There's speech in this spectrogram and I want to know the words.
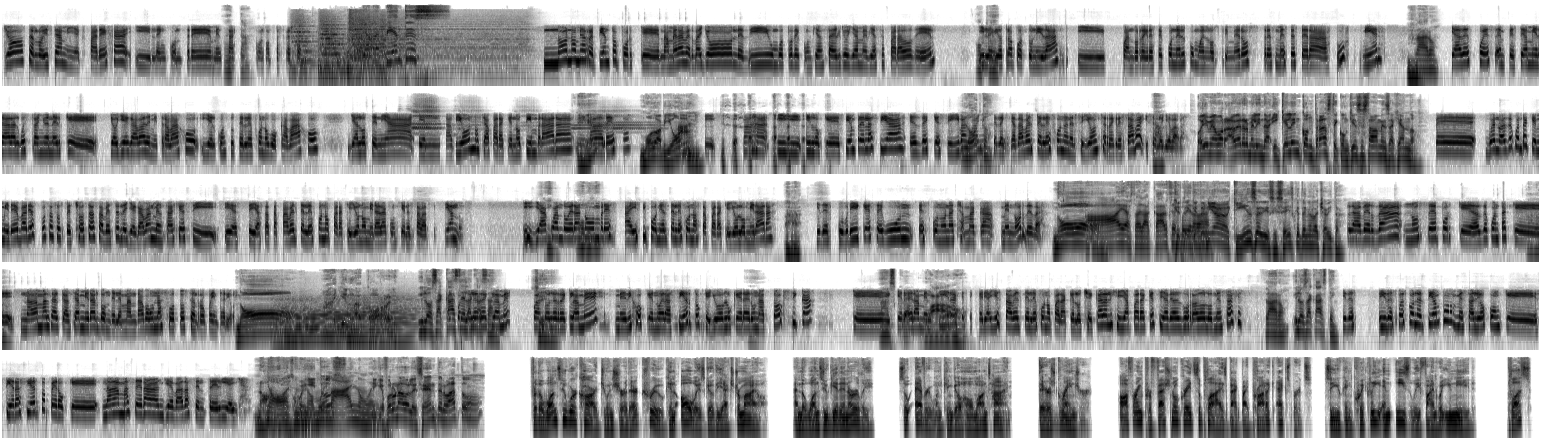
Yo se lo hice a mi expareja y le encontré mensajes con otras personas. ¿Te arrepientes? No, no me arrepiento porque la mera verdad yo le di un voto de confianza a él, yo ya me había separado de él y le di otra oportunidad y cuando regresé con él como en los primeros tres meses era, uff, miel. Claro. Ya después empecé a mirar algo extraño en él que yo llegaba de mi trabajo y él con su teléfono boca abajo, ya lo tenía en avión, o sea, para que no timbrara ni ¿Eh? nada de eso. Modo avión. Y, ajá, y, y lo que siempre él hacía es de que si iba al baño se le quedaba el teléfono en el sillón, se regresaba y se lo llevaba. Oye, mi amor, a ver, Hermelinda, ¿y qué le encontraste? ¿Con quién se estaba mensajeando? Eh, bueno, haz de cuenta que miré varias cosas sospechosas. A veces le llegaban mensajes y, y, este, hasta tapaba el teléfono para que yo no mirara con quién estaba texteando. Y ya cuando eran obvio. hombres, ahí sí ponía el teléfono hasta para que yo lo mirara. Y descubrí que según es con una chamaca menor de edad. No. Ay, hasta la cárcel ¿Qué, te- tenía? ¿15, 16? ¿Qué tenía la chavita? La verdad, no sé porque haz de cuenta que nada más le alcancé a mirar donde le mandaba unas fotos en ropa interior. No. Ay, en la torre. Y lo sacaste de cuando la le casa. reclamé, cuando Sí. le reclamé, me dijo que no era cierto, que yo lo que era era una tóxica, que, Asco. que era, era mentira, Wow. que si quería ahí estaba el teléfono para que lo checara. Le dije, ¿ya para qué? Si ya habías borrado los mensajes. Claro, y lo sacaste. Y, des- y después con el tiempo me salió con que sí era cierto, pero que nada más eran llevadas entre él y ella. No, No, eso no, muy mal, no, güey. Ni que fuera un adolescente el vato. For the ones who work hard to ensure their crew can always go the extra mile, and the ones who get in early so everyone can go home on time, there's Granger, offering professional grade supplies backed by product experts so you can quickly and easily find what you need. Plus,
